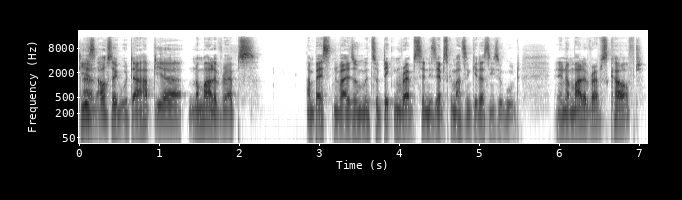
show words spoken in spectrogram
Die ähm, ist auch sehr gut. Da habt ihr normale Raps am besten, weil so mit so dicken Raps, wenn die selbst gemacht sind, geht das nicht so gut. Wenn ihr normale Raps kauft,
